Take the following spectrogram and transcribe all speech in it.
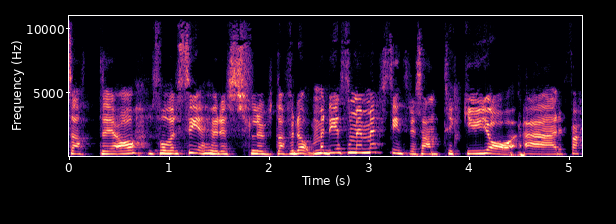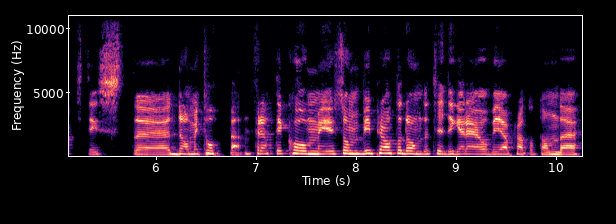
Så att ja, vi får väl se hur det slutar för dem. Men det som är mest intressant tycker jag är faktiskt de i toppen. För att det kommer ju, som vi pratade om det tidigare och vi har pratat om det.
